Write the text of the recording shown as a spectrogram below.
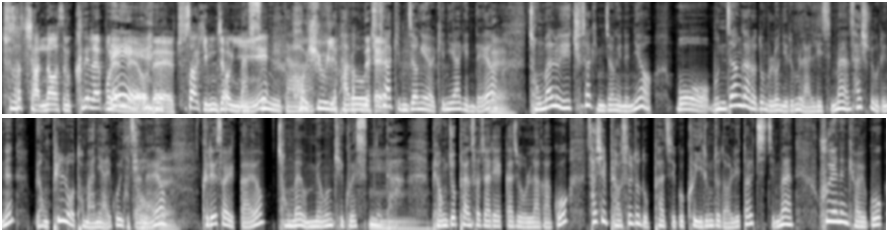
추사치 안 나왔으면 큰일 날 뻔했네요. 네. 네. 추사 김정희. 맞습니다. 어휴야. 바로 네. 추사 김정희에 얽힌 이야기인데요. 네. 정말로 이 추사 김정희는요, 뭐 문장가로도 물론 이름을 날리지만 사실 우리는 명필로 더 많이 알고 그쵸, 있잖아요. 네. 그래서일까요? 정말 운명은 기구했습니다. 음. 병조판서 자리에까지 올라가고 사실 벼슬도 높아지고 그 이름도 널리 떨치지만 후에는 결국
